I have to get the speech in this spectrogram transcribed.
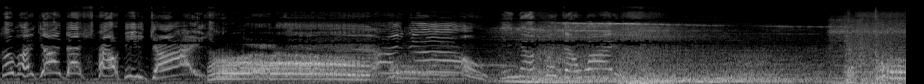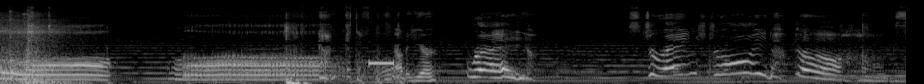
Oh my god, that's how he dies! Rey! Strange droid! Oh, hugs.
